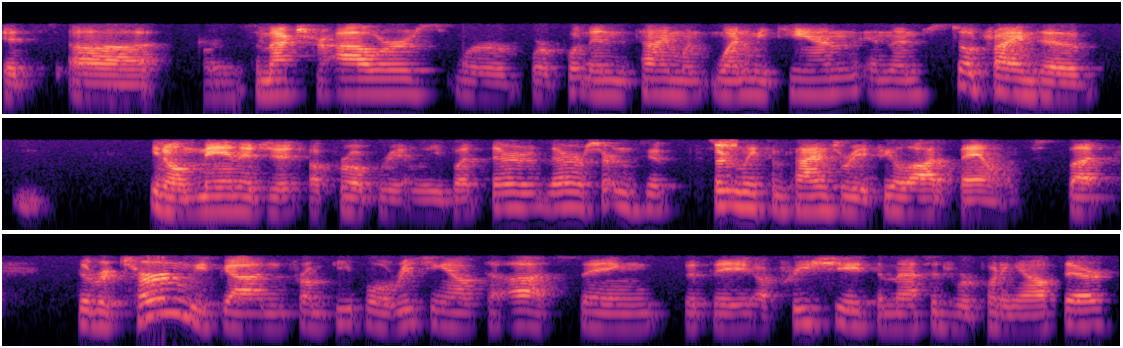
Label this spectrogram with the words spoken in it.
it's uh, some extra hours. We're we're putting in the time when when we can, and then still trying to, you know, manage it appropriately. But there there are certain certainly some times where you feel out of balance. But the return we've gotten from people reaching out to us saying that they appreciate the message we're putting out there,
